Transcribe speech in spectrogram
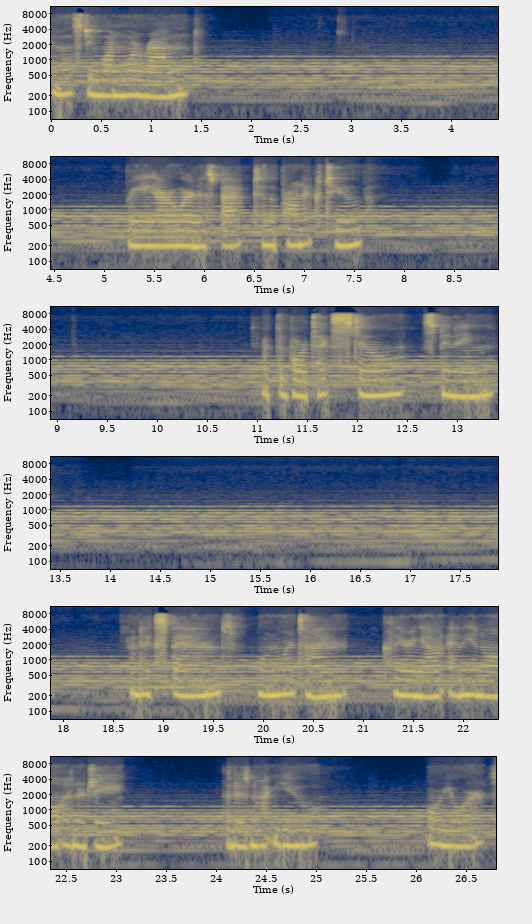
And let's do one more round. Bringing our awareness back to the pranic tube. With the vortex still spinning expand one more time, clearing out any and all energy that is not you or yours.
